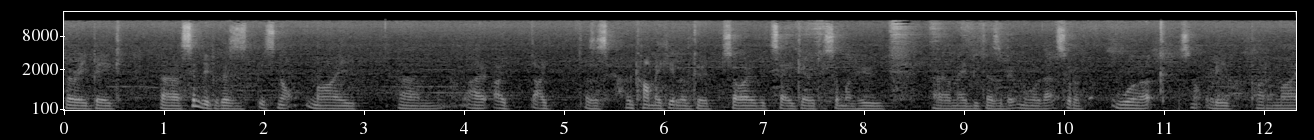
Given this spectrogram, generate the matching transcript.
very big, uh, simply because it's not my. Um, I, I, I, as I say, I can't make it look good. So I would say go to someone who uh, maybe does a bit more of that sort of work. It's not really part of my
